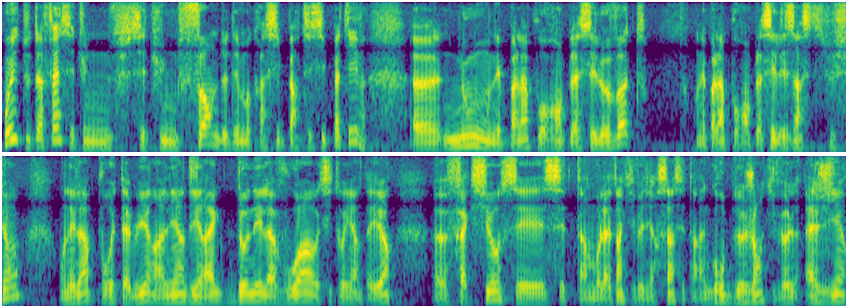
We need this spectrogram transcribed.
Oui, tout à fait. C'est une, c'est une forme de démocratie participative. Euh, nous, on n'est pas là pour remplacer le vote. On n'est pas là pour remplacer les institutions. On est là pour établir un lien direct, donner la voix aux citoyens. D'ailleurs, euh, factio, c'est, c'est un mot latin qui veut dire ça. C'est un groupe de gens qui veulent agir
